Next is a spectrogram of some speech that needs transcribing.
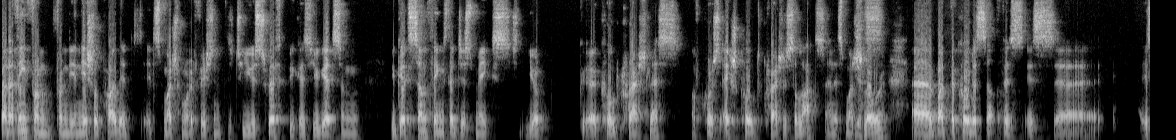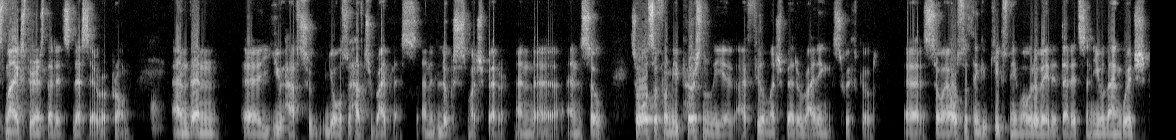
but I think from from the initial part, it, it's much more efficient to use Swift because you get some you get some things that just makes your uh, code crash less. Of course, Xcode crashes a lot and it's much yes. slower, uh, but the code itself is is uh, it's my experience that it's less error prone, and then uh, you have to you also have to write less, and it looks much better, and uh, and so so also for me personally, I feel much better writing Swift code. Uh, so I also think it keeps me motivated that it's a new language,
